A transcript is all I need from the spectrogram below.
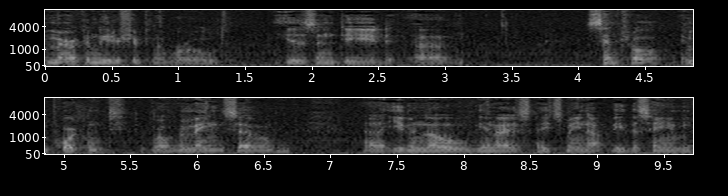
American leadership in the world is indeed uh, central, important, will remain so, uh, even though the United States may not be the same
